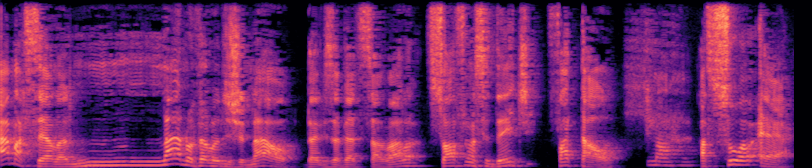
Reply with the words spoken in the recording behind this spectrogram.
A Marcela, na novela original da Elizabeth Savala, sofre um acidente fatal. Morre. A sua é,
